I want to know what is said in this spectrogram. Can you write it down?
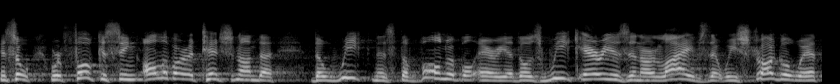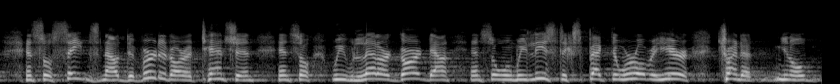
And so we're focusing all of our attention on the, the weakness, the vulnerable area, those weak areas in our lives that we struggle with. And so Satan's now diverted our attention. And so we let our guard down. And so when we least expect it, we're over here trying to, you know,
